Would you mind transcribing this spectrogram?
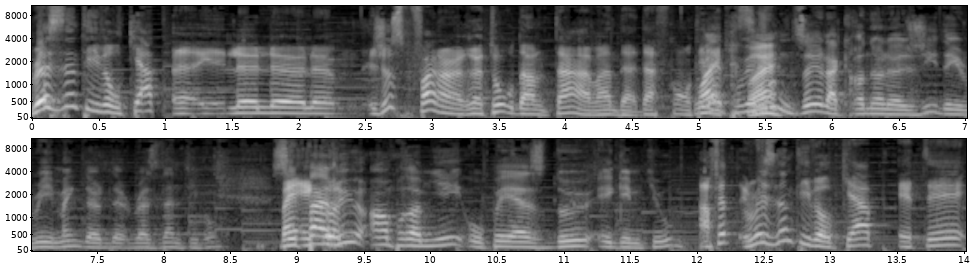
Resident Evil 4, euh, le, le- le- juste pour faire un retour dans le temps avant d'a- d'affronter Ouais, la pouvez-vous Ouais. me dire la chronologie des remakes de, de Resident Evil? C'est Ben, écoute- paru en premier au PS2 et GameCube. En fait, Resident Evil 4 était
